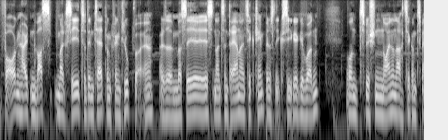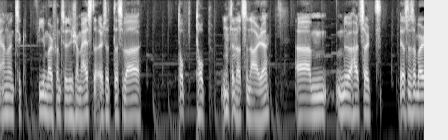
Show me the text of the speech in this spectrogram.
vor Augen halten, was Marseille zu dem Zeitpunkt für ein Club war. Ja? Also Marseille ist 1993 Champions League-Sieger geworden und zwischen 89 und 92 viermal französischer Meister. Also das war top, top mhm. international. Mhm. Ja? Ähm, nur hat es halt erstens einmal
